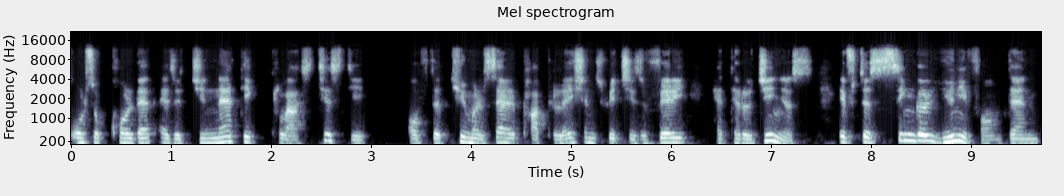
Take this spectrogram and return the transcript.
also call that as a genetic plasticity of the tumor cell populations, which is very heterogeneous. If the single uniform, then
